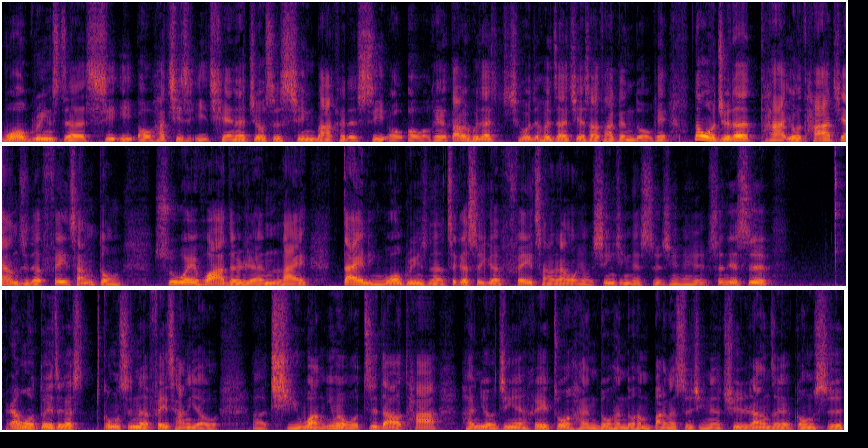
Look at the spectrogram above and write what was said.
Walgreens 的 CEO，他其实以前呢就是星巴克的 COO。OK，待会会再会会再介绍他更多。OK，那我觉得他有他这样子的非常懂数位化的人来带领 Walgreens 呢，这个是一个非常让我有信心的事情，甚至是。让我对这个公司呢非常有呃期望，因为我知道他很有经验，可以做很多很多很棒的事情呢，去让这个公司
